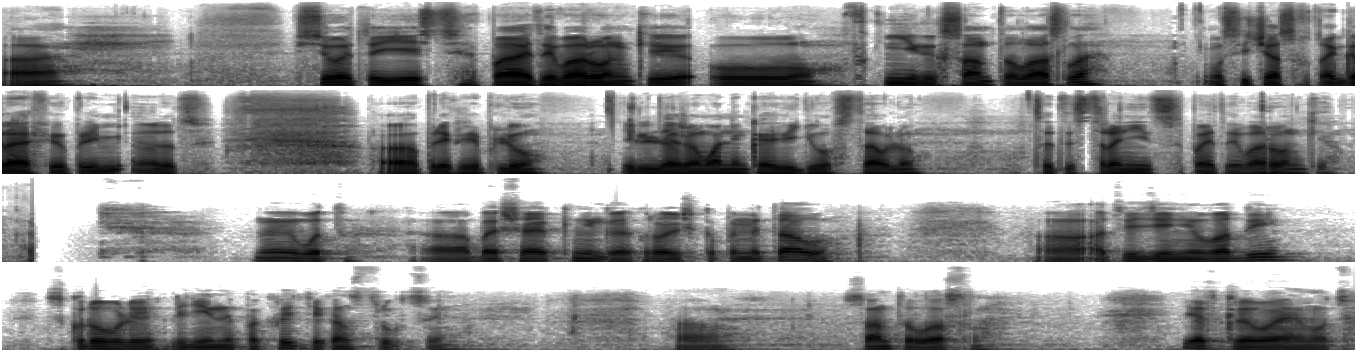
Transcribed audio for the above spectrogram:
Все это есть по этой воронке у, в книгах Санта Ласла. Вот сейчас фотографию прим- этот, а, прикреплю или даже маленькое видео вставлю с этой страницы по этой воронке. Ну и вот а, большая книга «Кровечка по металлу. а, Отведение воды с кровли, линейное покрытие, конструкции». А, Санта Ласло. И открываем вот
